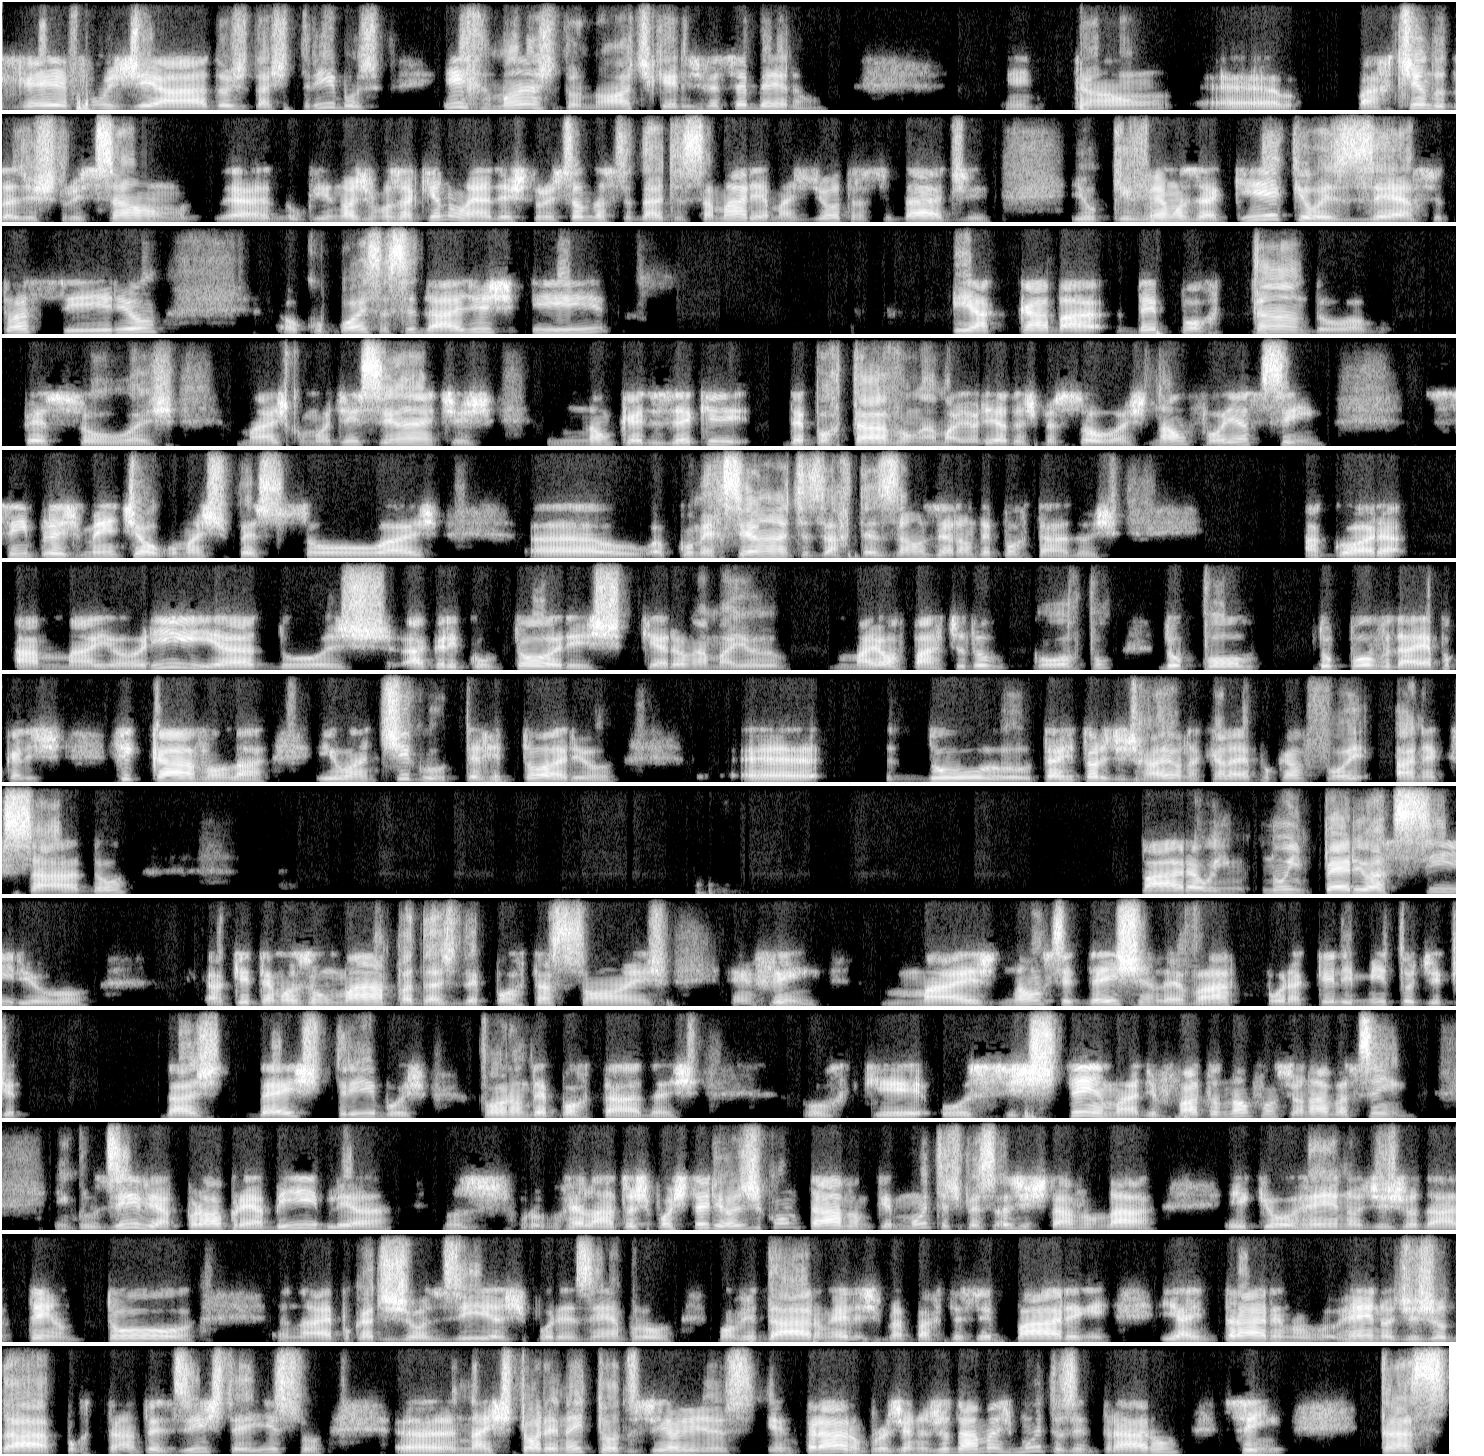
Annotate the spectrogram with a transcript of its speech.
refugiados das tribos irmãs do norte que eles receberam. Então, é, partindo da destruição, é, o que nós vemos aqui não é a destruição da cidade de Samaria, mas de outra cidade. E o que vemos aqui é que o exército assírio ocupou essas cidades e, e acaba deportando pessoas. Mas, como eu disse antes, não quer dizer que deportavam a maioria das pessoas. Não foi assim simplesmente algumas pessoas, uh, comerciantes, artesãos eram deportados. Agora, a maioria dos agricultores, que eram a maior, maior parte do corpo, do do povo da época, eles ficavam lá. E o antigo território é, do território de Israel, naquela época, foi anexado para o, no Império Assírio, Aqui temos um mapa das deportações, enfim, mas não se deixem levar por aquele mito de que das dez tribos foram deportadas, porque o sistema de fato não funcionava assim. Inclusive, a própria Bíblia, nos relatos posteriores, contavam que muitas pessoas estavam lá e que o reino de Judá tentou na época de Josias, por exemplo, convidaram eles para participarem e a entrarem no reino de Judá. Portanto, existe isso uh, na história. Nem todos entraram para o reino de Judá, mas muitos entraram, sim.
